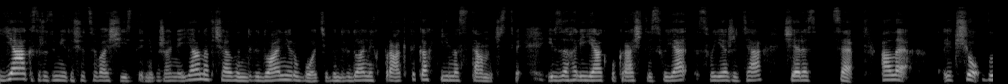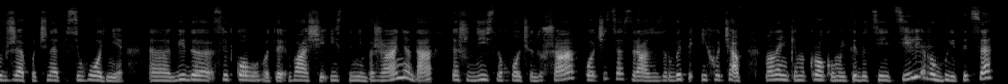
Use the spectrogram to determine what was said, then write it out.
Як зрозуміти, що це ваші істинні бажання? Я навчаю в індивідуальній роботі, в індивідуальних практиках і наставничестві, і взагалі як покращити своє, своє життя через це. Але якщо ви вже почнете сьогодні е, відслідковувати ваші істинні бажання, да, те, що дійсно хоче душа, хочеться зразу зробити і, хоча б маленькими кроками йти до цієї цілі, робити це.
